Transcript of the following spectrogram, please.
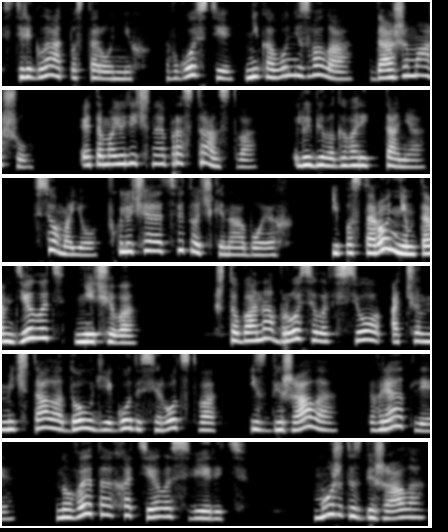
стерегла от посторонних. В гости никого не звала, даже Машу. «Это мое личное пространство», — любила говорить Таня. «Все мое, включая цветочки на обоях. И посторонним там делать нечего». Чтобы она бросила все, о чем мечтала долгие годы сиротства, и сбежала, вряд ли, но в это хотелось верить. «Может, и сбежала»,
